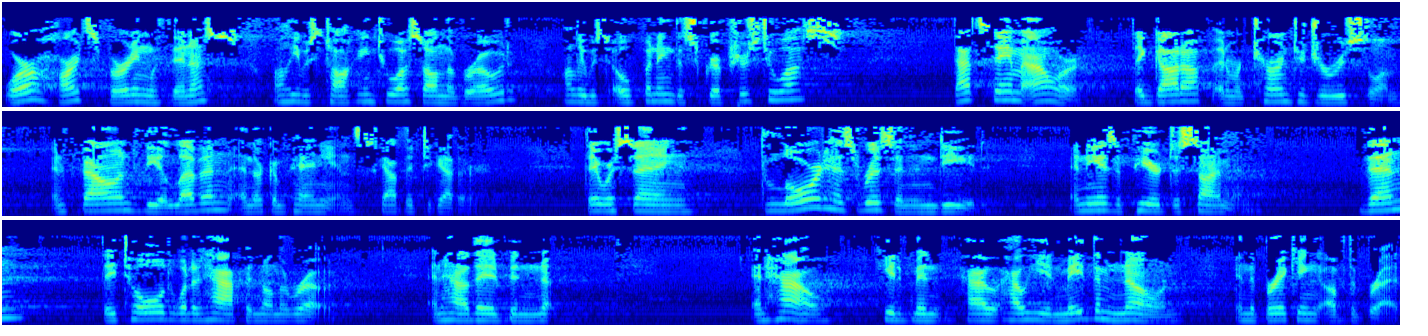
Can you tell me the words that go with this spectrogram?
were our hearts burning within us while he was talking to us on the road, while he was opening the scriptures to us? That same hour, they got up and returned to Jerusalem and found the eleven and their companions gathered together. They were saying, The Lord has risen indeed, and he has appeared to Simon. Then they told what had happened on the road and how they had been and how he had been how, how he had made them known in the breaking of the bread.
